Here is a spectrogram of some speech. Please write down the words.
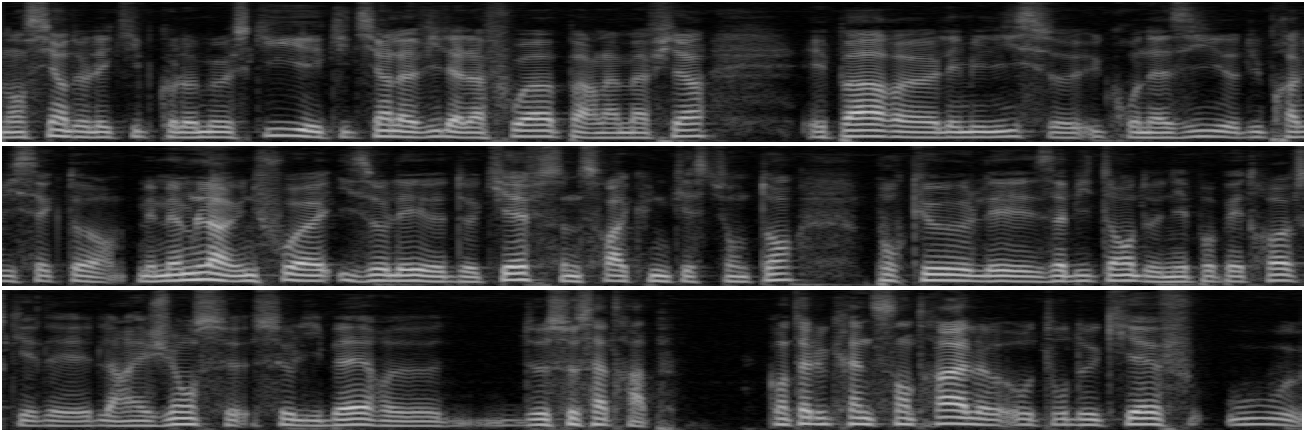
ancien de l'équipe Kolomowski et qui tient la ville à la fois par la mafia et par euh, les milices euh, ukro-nazis euh, du Pravi Sector. Mais même là, une fois isolés de Kiev, ce ne sera qu'une question de temps pour que les habitants de Dniepopetrovsk et de la région se, libèrent de ce satrape. Quant à l'Ukraine centrale autour de Kiev ou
